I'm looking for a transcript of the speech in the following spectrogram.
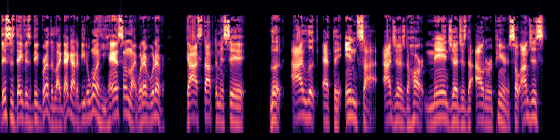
this is David's big brother. Like that gotta be the one. He handsome, like whatever, whatever. God stopped him and said, Look, I look at the inside. I judge the heart. Man judges the outer appearance. So I'm just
